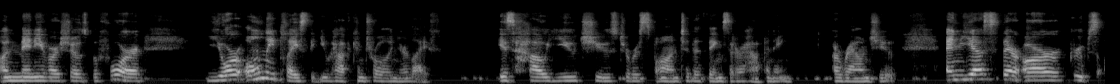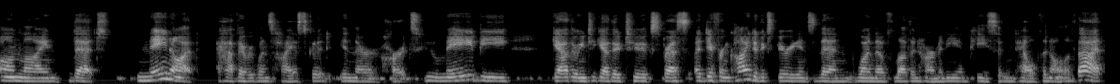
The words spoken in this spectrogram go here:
on many of our shows before your only place that you have control in your life is how you choose to respond to the things that are happening around you. And yes, there are groups online that may not have everyone's highest good in their hearts, who may be gathering together to express a different kind of experience than one of love and harmony and peace and health and all of that.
